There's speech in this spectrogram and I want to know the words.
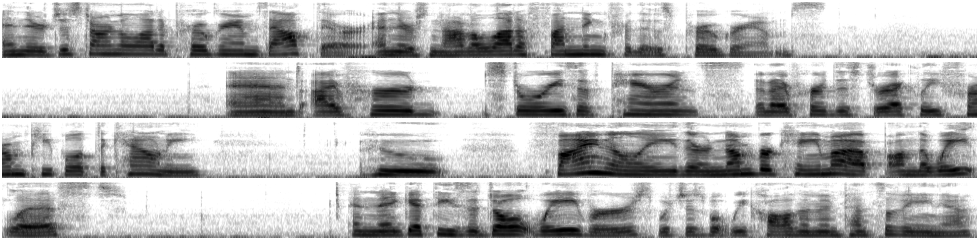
And there just aren't a lot of programs out there, and there's not a lot of funding for those programs. And I've heard stories of parents, and I've heard this directly from people at the county who finally their number came up on the wait list and they get these adult waivers, which is what we call them in Pennsylvania.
